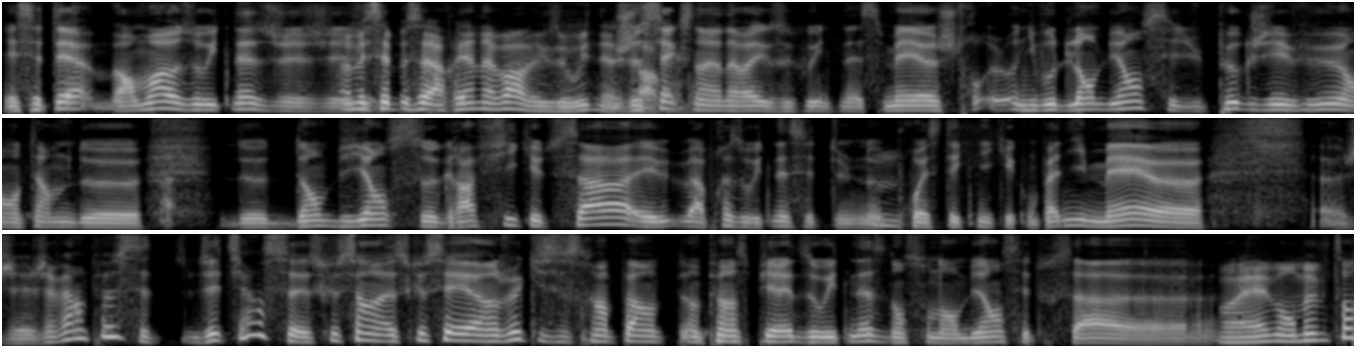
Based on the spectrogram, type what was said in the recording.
Et c'était. Alors, moi, The Witness, j'ai. Ah, mais ça n'a rien à voir avec The Witness. Je sais que ça n'a rien à voir avec The Witness, mais je au niveau de l'ambiance et du peu que j'ai vu en termes de de- d'ambiance graphique et tout ça, et après The Witness c'est une Mm. prouesse technique et compagnie, mais euh, euh, j'avais un peu cette, je disais, tiens, est-ce que c'est un, est-ce que c'est un jeu qui se serait un peu un, peu inspiré de The Witness dans son ambiance et tout ça euh, Ouais, mais en même temps,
